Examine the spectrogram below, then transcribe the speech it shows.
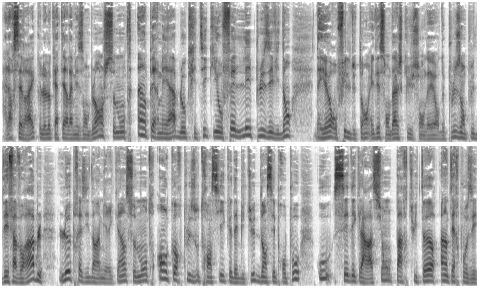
Alors c'est vrai que le locataire de la Maison Blanche se montre imperméable aux critiques et aux faits les plus évidents. D'ailleurs, au fil du temps et des sondages qui lui sont d'ailleurs de plus en plus défavorables, le président américain se montre encore plus outrancier que d'habitude dans ses propos ou ses déclarations par Twitter interposées.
